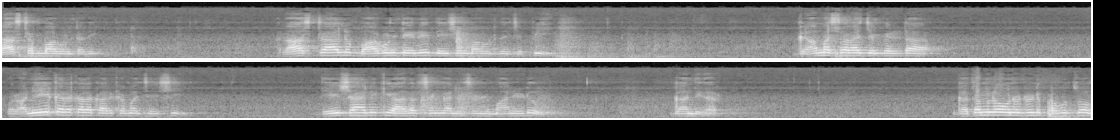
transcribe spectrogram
రాష్ట్రం బాగుంటుంది. రాష్ట్రాలు బాగుంటేనే దేశం బాగుంటుందని చెప్పి గ్రామ స్వరాజ్యం పేరిట వారు అనేక రకాల కార్యక్రమాలు చేసి దేశానికి ఆదర్శంగా నిలిచిన మానేడు గాంధీ గారు. గతంలో ఉన్నటువంటి ప్రభుత్వం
